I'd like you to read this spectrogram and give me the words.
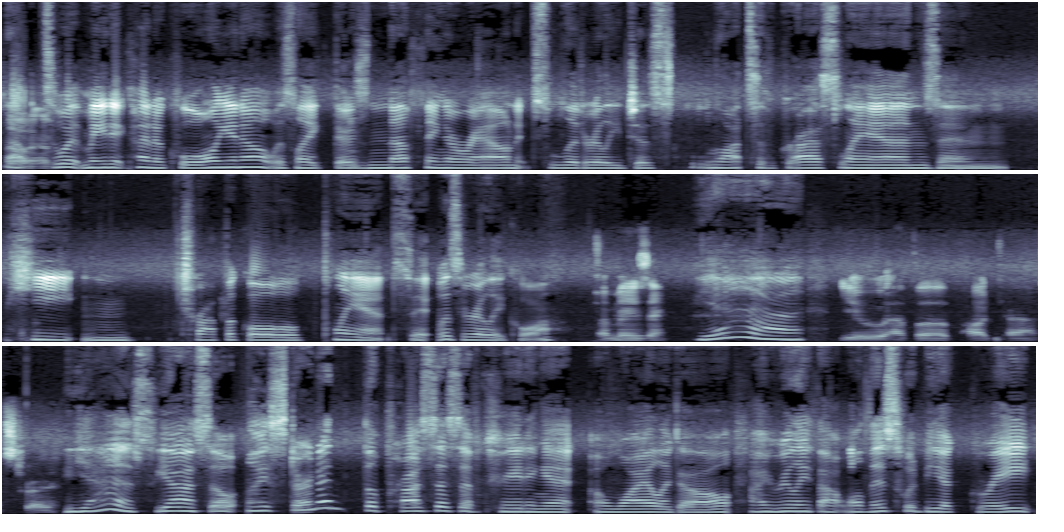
that's no, what made it kind of cool, you know? It was like there's nothing around. It's literally just lots of grasslands and heat and tropical plants. It was really cool. Amazing. Yeah. You have a podcast, right? Yes, yeah. So I started the process of creating it a while ago. I really thought, well, this would be a great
